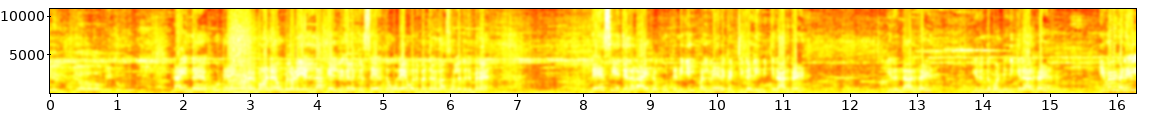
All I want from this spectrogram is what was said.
கேள்விக்குறியாகாதா மீண்டும்? நான் இந்த கூட்டணி தொடர்பான உங்களோட எல்லா கேள்விகளுக்கும் சேர்த்து ஒரே ஒரு பதிலை தான் சொல்ல விரும்புகிறேன் தேசிய ஜனநாயக கூட்டணியில் பல்வேறு கட்சிகள் இருக்கிறார்கள். இருந்தார்கள். இருந்து கொண்டிருக்கிறார்கள். இவர்களில்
